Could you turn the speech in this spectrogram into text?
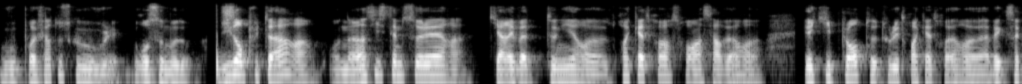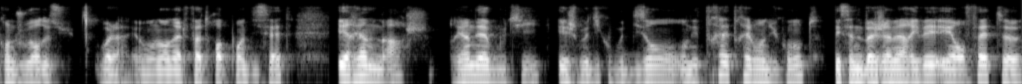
où vous pourrez faire tout ce que vous voulez, grosso modo. Dix ans plus tard, on a un système solaire qui arrive à tenir euh, 3-4 heures sur un serveur et qui plante tous les 3-4 heures euh, avec 50 joueurs dessus. Voilà, on est en alpha 3.17 et rien ne marche, rien n'est abouti et je me dis qu'au bout de 10 ans, on est très très loin du compte et ça ne va jamais arriver et en fait, euh,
